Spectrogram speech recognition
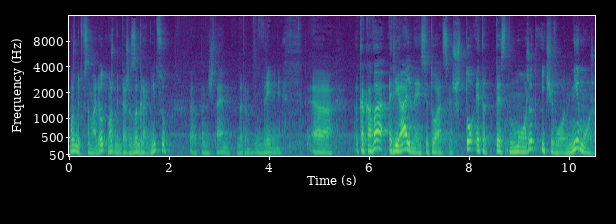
может быть, в самолет, может быть, даже за границу, э, помечтаем об этом времени. Какова реальная ситуация? Что этот тест может и чего он не может?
